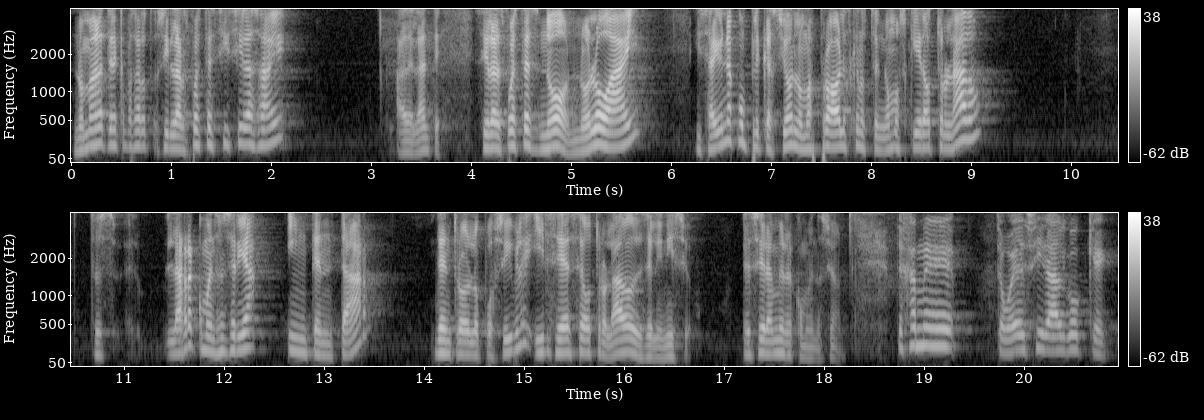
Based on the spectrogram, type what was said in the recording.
¿No me van a tener que pasar? Si la respuesta es sí, sí las hay, adelante. Si la respuesta es no, no lo hay, y si hay una complicación, lo más probable es que nos tengamos que ir a otro lado. Entonces, la recomendación sería intentar, dentro de lo posible, irse a ese otro lado desde el inicio. Esa sería mi recomendación. Déjame, te voy a decir algo que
